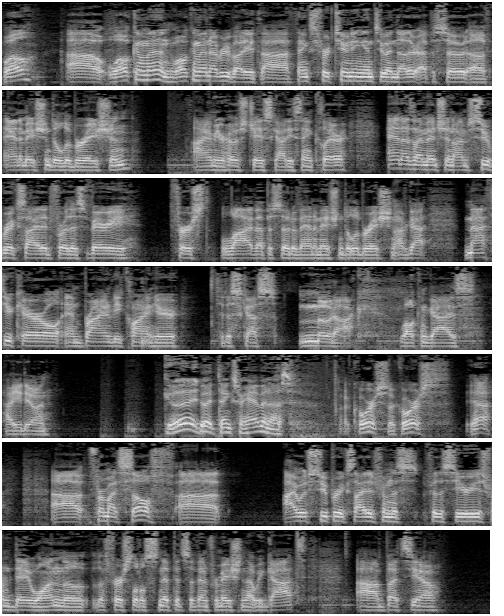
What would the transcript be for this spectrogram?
well, uh, welcome in. Welcome in, everybody. Uh, thanks for tuning into another episode of Animation Deliberation. I am your host, Jay Scotty St. Clair. And as I mentioned, I'm super excited for this very first live episode of Animation Deliberation. I've got Matthew Carroll and Brian V. Klein here to discuss MODOK. Welcome, guys. How you doing? Good. Good. Thanks for having us. Of course. Of course. Yeah. Uh, for myself, uh, I was super excited from this for the series from day one. The the first little snippets of information that we got, uh, but you know,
